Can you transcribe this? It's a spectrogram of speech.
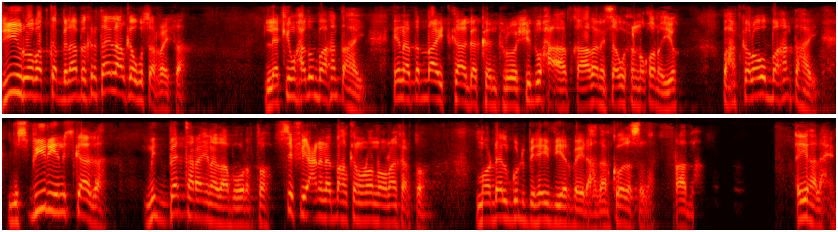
zero baad ka bilaabi kartaa ilaa halka ugu sarraysa. Laakiin waxaad u baahan tahay inaad dhaytkaaga controlshid waxa aad qaadanaysaa wuxuu noqonayo. Waxaad kaloo u baahan tahay experiencekaaga mid betera inaad abuurato. Si fiican inaad bahalkan ula noolaan karto. Model good behavior bay idhaahdaan kooda raadna. Ayuha laxim.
